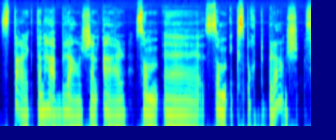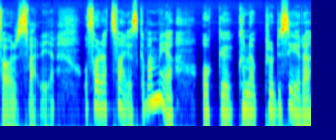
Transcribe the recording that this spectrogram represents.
stark den här branschen är som, eh, som exportbransch för Sverige. Och för att Sverige ska vara med och eh, kunna producera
